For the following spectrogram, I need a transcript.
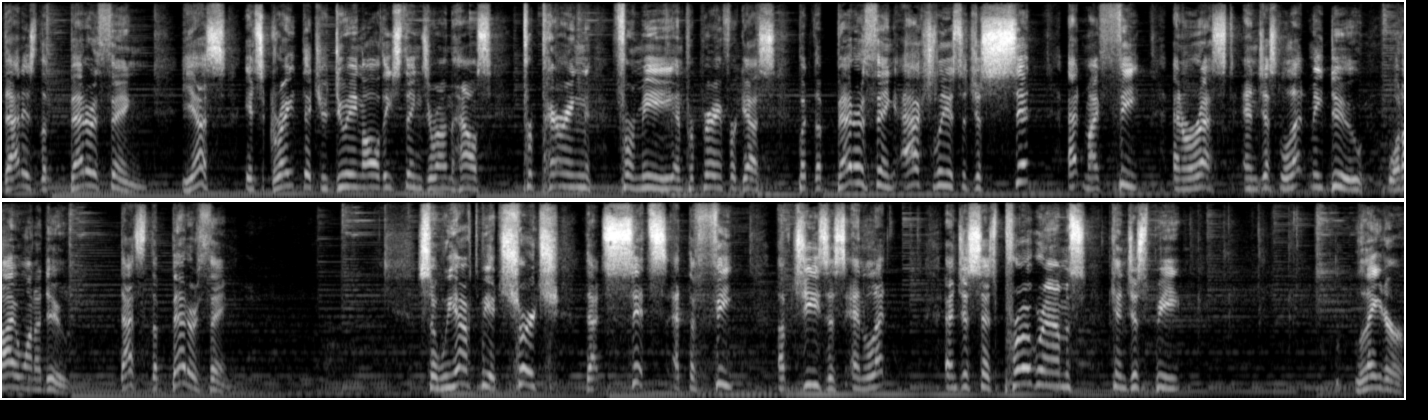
That is the better thing. Yes, it's great that you're doing all these things around the house, preparing for me and preparing for guests, but the better thing actually is to just sit at my feet and rest and just let me do what I want to do. That's the better thing. So we have to be a church that sits at the feet of Jesus and let and just says programs can just be later.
